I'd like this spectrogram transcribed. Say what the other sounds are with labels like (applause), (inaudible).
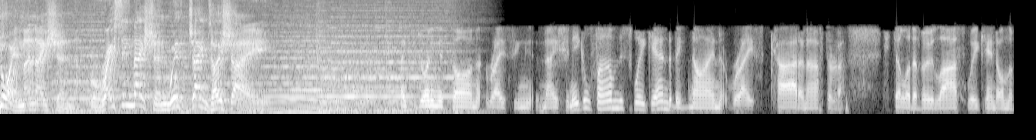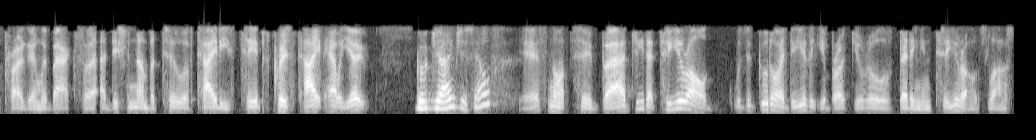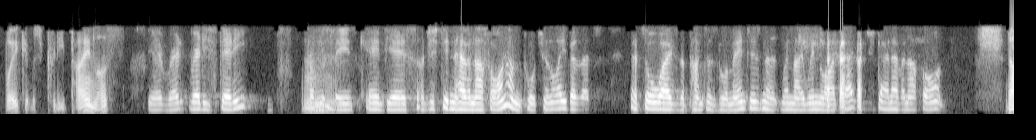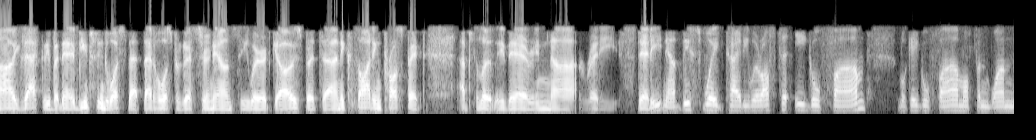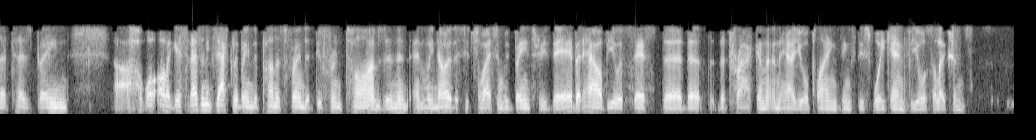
Join the nation. Racing Nation with James O'Shea. Thanks for joining us on Racing Nation. Eagle Farm this weekend, a big nine race card, and after a stellar debut last weekend on the program, we're back for edition number two of Tatey's Tips. Chris Tate, how are you? Good, James. Yourself? Yes, not too bad. Gee, that two-year-old was a good idea that you broke your rule of betting in two-year-olds last week. It was pretty painless. Yeah, ready, ready steady from Mm. the Sears camp. Yes, I just didn't have enough on, unfortunately. But that's that's always the punter's lament, isn't it? When they win like that, you just don't have enough on. (laughs) No, exactly. But uh, it'd be interesting to watch that, that horse progress through now and see where it goes. But uh, an exciting prospect, absolutely there in uh, ready steady. Now this week, Tatey, we're off to Eagle Farm. Look, Eagle Farm, often one that has been. Uh, well, I guess it hasn't exactly been the punter's friend at different times, and and, we know the situation we've been through there. But how have you assessed the the, the track and, and how you're playing things this weekend for your selections?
